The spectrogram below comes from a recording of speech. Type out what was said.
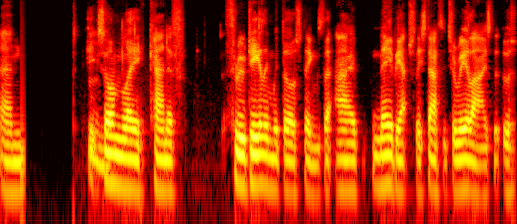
and it's hmm. only kind of through dealing with those things that I maybe actually started to realise that there was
